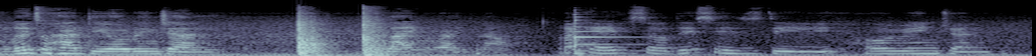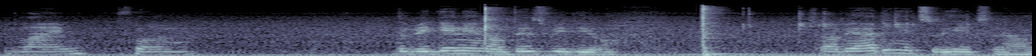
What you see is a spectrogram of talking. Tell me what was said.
I'm going to add the orange and lime right now. Okay so this is the orange and lime from the beginning of this video so I'll be adding it to it now.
